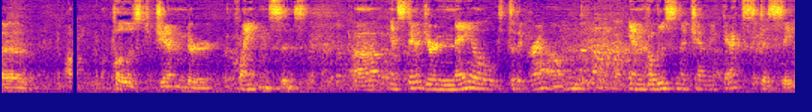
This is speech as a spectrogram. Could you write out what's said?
uh, opposed gender acquaintances. Uh, instead, you're nailed to the ground in hallucinogenic ecstasy.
